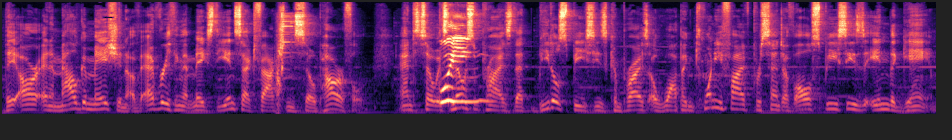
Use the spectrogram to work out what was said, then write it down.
They are an amalgamation of everything that makes the insect faction so powerful, and so it's no surprise that beetle species comprise a whopping 25% of all species in the game.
